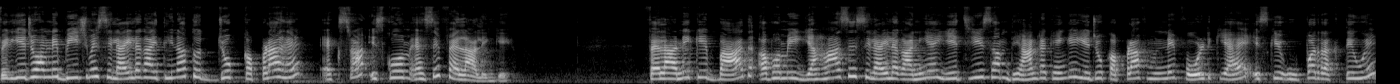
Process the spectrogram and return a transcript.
फिर ये जो हमने बीच में सिलाई लगाई थी ना तो जो कपड़ा है एक्स्ट्रा इसको हम ऐसे फैला लेंगे। फैलाने के बाद अब हमें यहाँ से सिलाई लगानी है। ये चीज़ हम ध्यान रखेंगे। ये जो कपड़ा हमने फोल्ड किया है, इसके ऊपर रखते हुए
